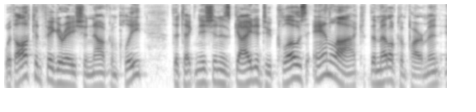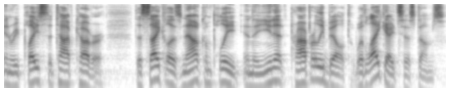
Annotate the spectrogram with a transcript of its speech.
With all configuration now complete, the technician is guided to close and lock the metal compartment and replace the top cover. The cycle is now complete and the unit properly built with LightGuide systems.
